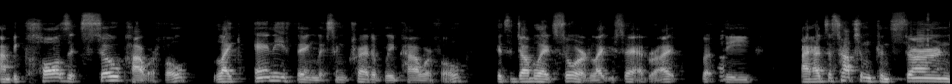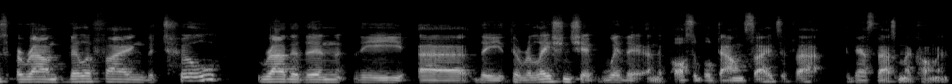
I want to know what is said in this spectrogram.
And because it's so powerful, like anything that's incredibly powerful, it's a double-edged sword, like you said, right? But the I had just have some concerns around vilifying the tool rather than the uh, the the relationship with it and the possible downsides of that. I guess that's my comment.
